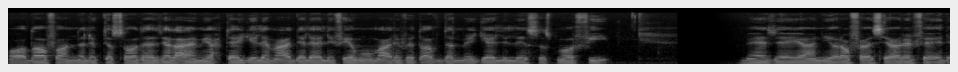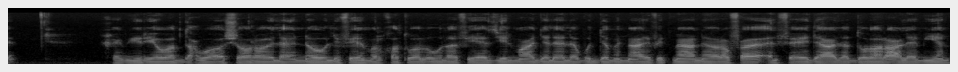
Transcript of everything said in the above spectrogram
وأضاف أن الاقتصاد هذا العام يحتاج إلى معادلة لفهم ومعرفة أفضل مجال للاستثمار فيه ماذا يعني رفع سعر الفائدة؟ خبير يوضح وأشار إلى أنه لفهم الخطوة الأولى في هذه المعادلة لابد من معرفة معنى رفع الفائدة على الدولار عالميا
